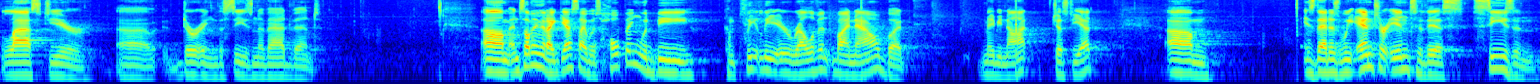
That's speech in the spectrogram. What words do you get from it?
last year uh, during the season of Advent, um, and something that I guess I was hoping would be completely irrelevant by now, but maybe not just yet. Um, is that as we enter into this season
